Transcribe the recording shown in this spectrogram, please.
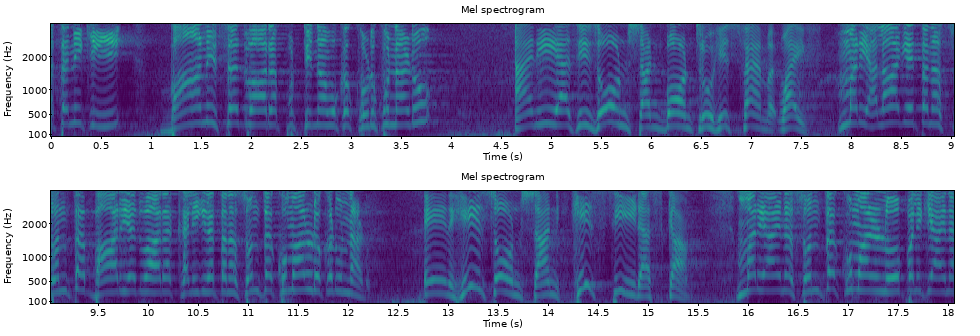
అతనికి బానిస ద్వారా పుట్టిన ఒక కొడుకున్నాడు. And he has his own son బాండ్ త్రూ హిస్ ఫ్యామిలీ వైఫ్ మరి అలాగే తన సొంత భార్య ద్వారా కలిగిన తన సొంత కుమారుడు ఒకడు ఉన్నాడు in he son son his seed has come మరి ఆయన సొంత కుమారుని లోపలికి ఆయన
